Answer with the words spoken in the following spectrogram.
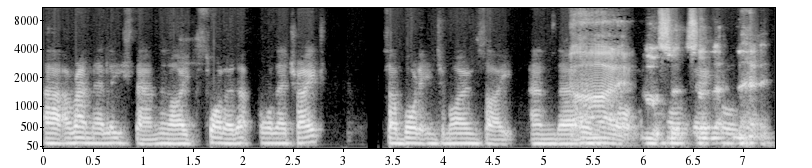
uh, I ran their lease down and I swallowed up all their trade. So I bought it into my own site and uh, got it. Oh, so, so that,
